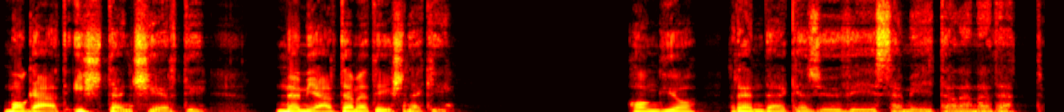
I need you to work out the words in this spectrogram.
magát Isten sérti. Nem jár temetés neki. Hangja rendelkezővé személytelenedett.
